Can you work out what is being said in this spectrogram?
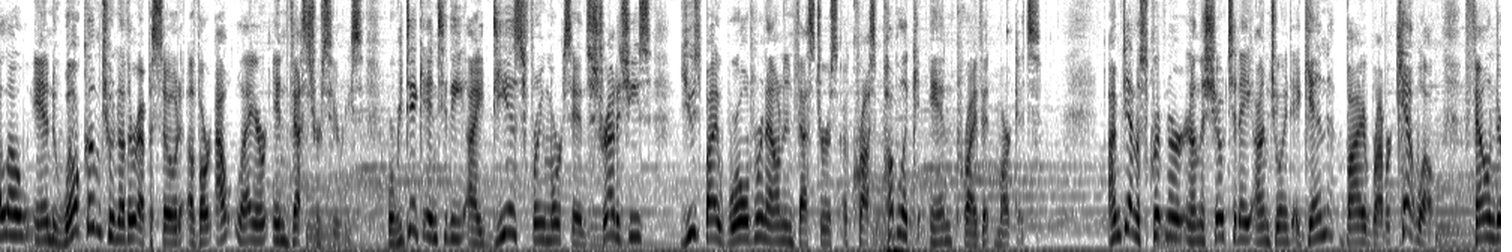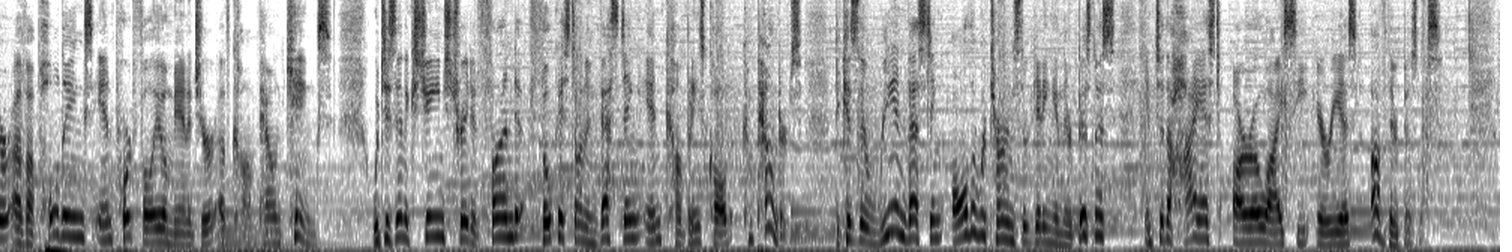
Hello, and welcome to another episode of our Outlier Investor Series, where we dig into the ideas, frameworks, and strategies used by world renowned investors across public and private markets. I'm Daniel Scrivner, and on the show today, I'm joined again by Robert Cantwell, founder of Upholdings and portfolio manager of Compound Kings, which is an exchange traded fund focused on investing in companies called compounders because they're reinvesting all the returns they're getting in their business into the highest ROIC areas of their business.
